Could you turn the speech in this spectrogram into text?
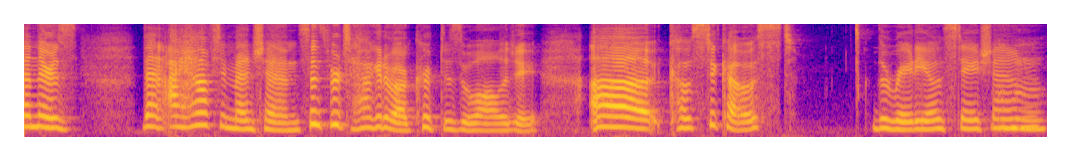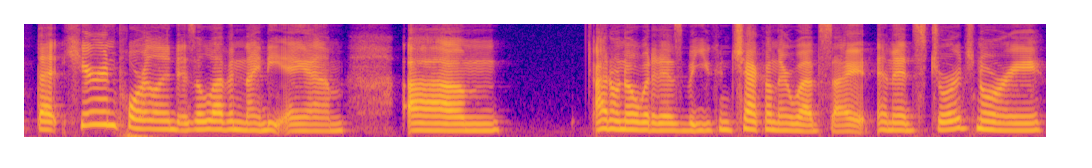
Then there's then I have to mention, since we're talking about cryptozoology, uh, Coast to Coast, the radio station that here in Portland is 1190 AM. Um, I don't know what it is, but you can check on their website, and it's George Noory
